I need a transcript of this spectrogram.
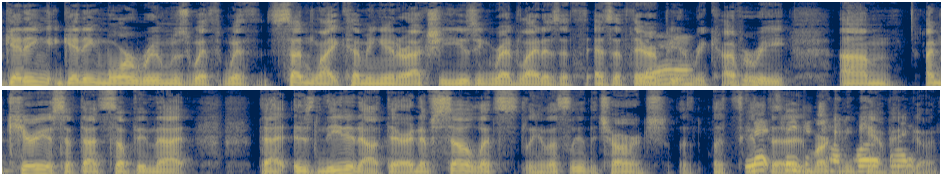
getting getting more rooms with with sunlight coming in or actually using red light as a as a therapy Yeah. and recovery. Um, I'm curious if that's something that that is needed out there, and if so, let's you know, let's lead the charge. Let's, let's get Let's the marketing campaign going.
